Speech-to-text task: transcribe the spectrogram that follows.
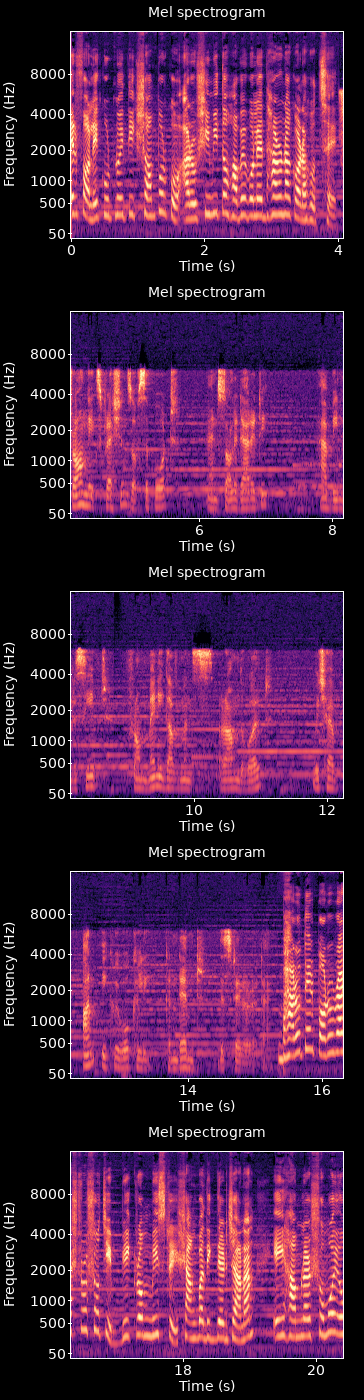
এর ফলে কূটনৈতিক সম্পর্ক আরও সীমিত হবে বলে ধারণা করা হচ্ছে। Strong expressions of support and solidarity have been received from many governments around the world, ভারতের পররাষ্ট্র সচিব বিক্রম মিস্ত্রি সাংবাদিকদের জানান, এই হামলার সময় ও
